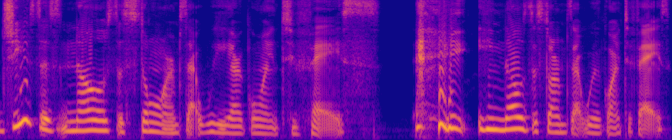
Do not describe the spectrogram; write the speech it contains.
Jesus knows the storms that we are going to face. he, knows the storms that we're going to face.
